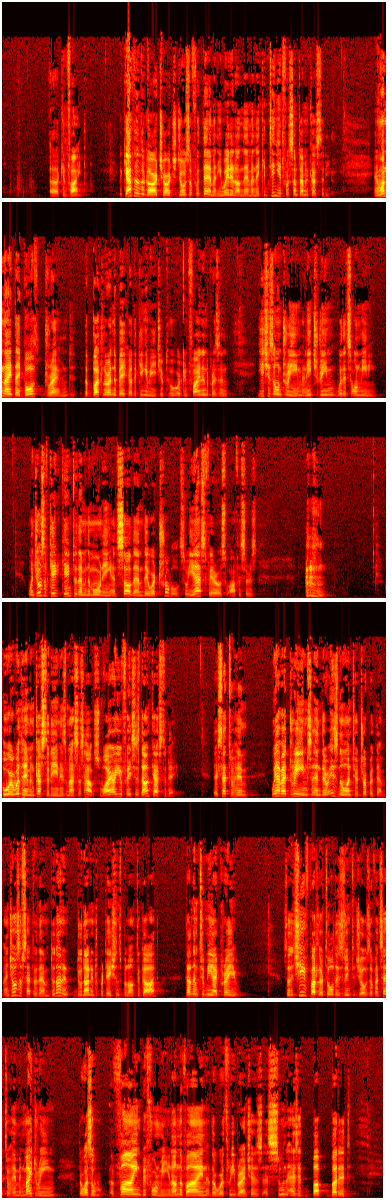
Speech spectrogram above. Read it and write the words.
uh, confined. The captain of the guard charged Joseph with them, and he waited on them, and they continued for some time in custody. And one night they both dreamed, the butler and the baker, the king of Egypt, who were confined in the prison, each his own dream, and each dream with its own meaning. When Joseph came to them in the morning and saw them, they were troubled. So he asked Pharaoh's officers, who were with him in custody in his master's house, Why are your faces downcast today? They said to him, We have had dreams, and there is no one to interpret them. And Joseph said to them, Do not, do not interpretations belong to God? Tell them to me, I pray you. So the chief butler told his dream to Joseph and said to him, In my dream, there was a, a vine before me, and on the vine there were three branches. As soon as it budded,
